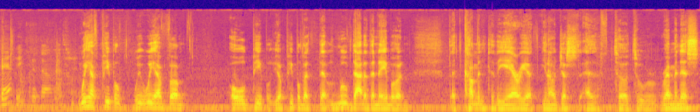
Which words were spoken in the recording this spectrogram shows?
candy, you go down there. We have people. We, we have um, old people. You know, people that, that moved out of the neighborhood that come into the area. You know, just as to, to reminisce,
